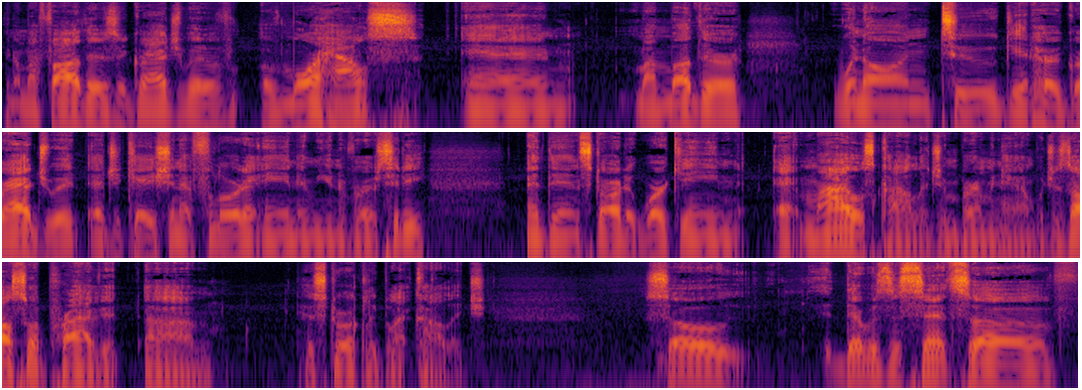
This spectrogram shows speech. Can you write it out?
you know, my father is a graduate of, of Morehouse, and my mother went on to get her graduate education at Florida A&M University, and then started working at Miles College in Birmingham, which is also a private um, historically black college. So there was a sense of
